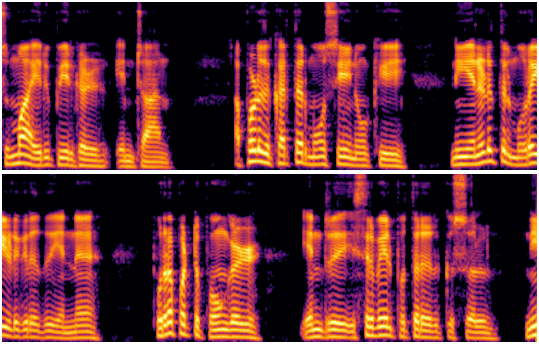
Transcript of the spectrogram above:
சும்மா இருப்பீர்கள் என்றான். அப்பொழுது கர்த்தர் மோசையை நோக்கி நீ என்னிடத்தில் முறையிடுகிறது என்ன? புறப்பட்டு போங்கள் என்று இஸ்ரவேல் புத்திரருக்கு சொல். நீ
